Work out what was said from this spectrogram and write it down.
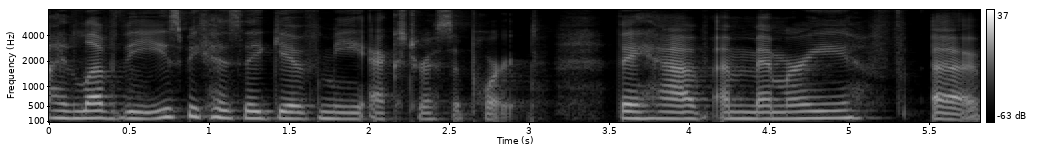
I love these because they give me extra support. They have a memory, uh,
